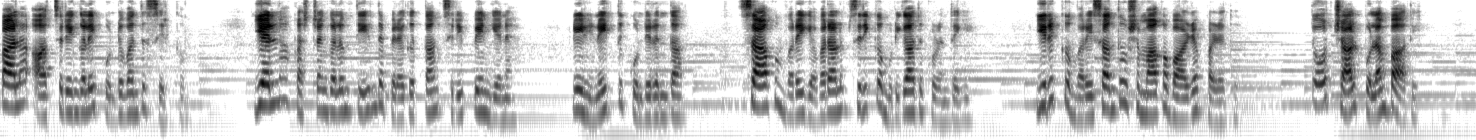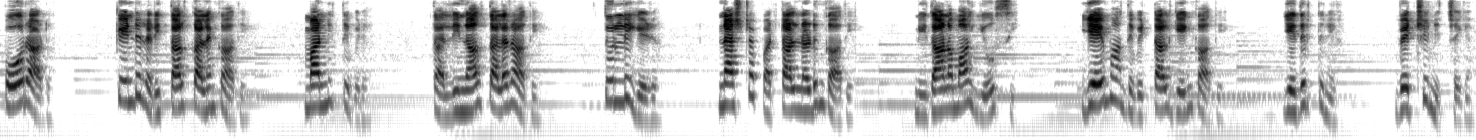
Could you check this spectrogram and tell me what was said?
பல ஆச்சரியங்களை கொண்டு வந்து சேர்க்கும். எல்லா கஷ்டங்களும் தீர்ந்த பிறகுத்தான் சிரிப்பேன் என நீ நினைத்துக் கொண்டிருந்தால் சாகும் வரை எவராலும் சிரிக்க முடியாது குழந்தையே. இருக்கும் வரை சந்தோஷமாக வாழ பழகு. தோற்றால் புலம்பாதே. போராடு. கிண்டலடித்தால் கலங்காதே. மன்னித்து விடு. தள்ளினால் தளராதே. துள்ளி எழு. நஷ்டப்பட்டால் நடுங்காதே. நிதானமாய் யோசி. ஏமாந்து விட்டால் ஏங்காதே. எதிர்த்து நில். வெற்றி நிச்சயம்.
